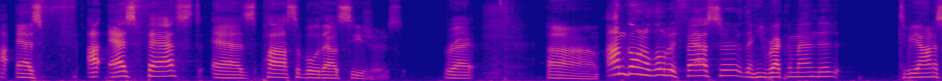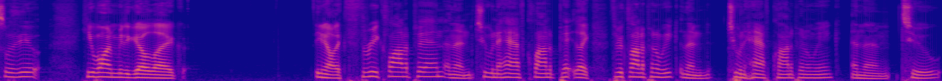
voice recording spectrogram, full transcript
uh, as f- uh, as fast as possible without seizures, right? Um, I'm going a little bit faster than he recommended. To be honest with you, he wanted me to go like, you know, like three Klonopin and then two and a half Klonopin, like three Klonopin a week and then two and a half Klonopin a week and then two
